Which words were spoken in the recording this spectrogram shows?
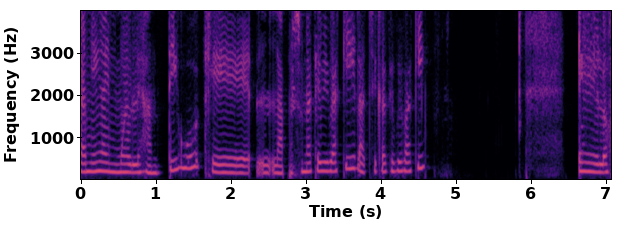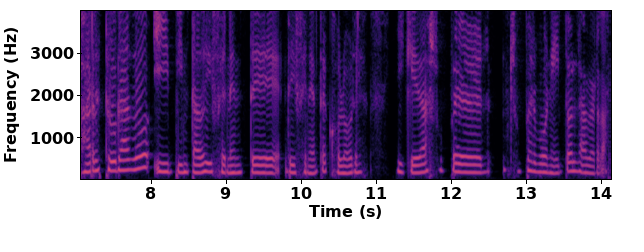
también hay muebles antiguos que la persona que vive aquí, la chica que vive aquí, eh, los ha restaurado y pintado de diferentes colores. Y queda súper, súper bonito, la verdad.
